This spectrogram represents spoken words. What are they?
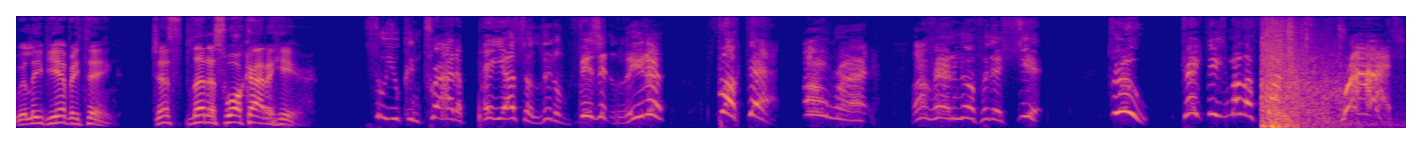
We'll leave you everything. Just let us walk out of here. So you can try to pay us a little visit later? Fuck that! Alright, I've had enough of this shit. Drew, take these motherfuckers! Christ!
